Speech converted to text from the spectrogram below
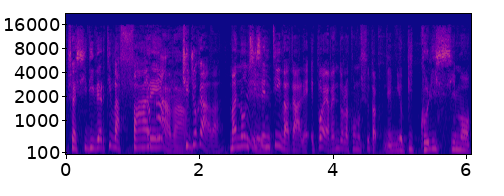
cioè si divertiva a fare, Giocava. ci giocava, ma non Sì. si sentiva tale. E poi avendola conosciuta nel mio piccolissimo,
